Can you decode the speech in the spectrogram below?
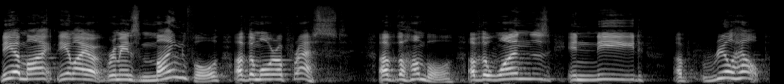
Nehemiah, Nehemiah remains mindful of the more oppressed, of the humble, of the ones in need of real help.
